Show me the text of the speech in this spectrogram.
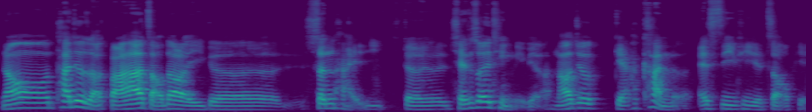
然后他就找把他找到了一个深海的潜水艇里面了，然后就给他看了 SCP 的照片，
